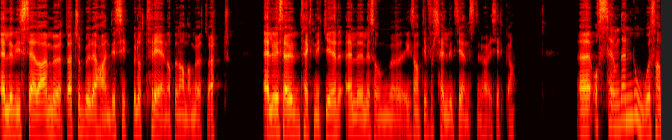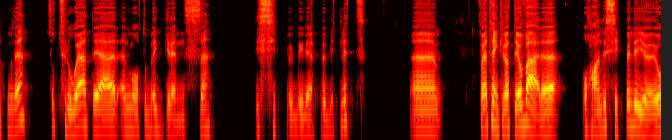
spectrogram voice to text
Eller hvis jeg da er møtevert, så burde jeg ha en disippel og trene opp en annen møtevert. Eller hvis jeg er tekniker, eller liksom, sant, de forskjellige tjenestene vi har i kirka. Eh, og selv om det er noe sant med det, så tror jeg at det er en måte å begrense disippelbegrepet bitte litt. Eh, for jeg tenker at det å være å ha en disippel, det gjør jo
